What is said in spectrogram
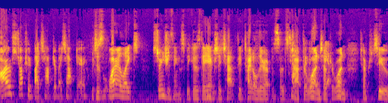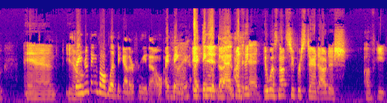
are structured by chapter by chapter. Which is why I liked Stranger Things because they mm-hmm. actually chap- they title their episodes Chapter One, Chapter yeah. One, Chapter Two, and you know. Stranger Things all bled together for me, though. I think. Really? I think did, it does. yeah, I kinda think did. it was not super standoutish of each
